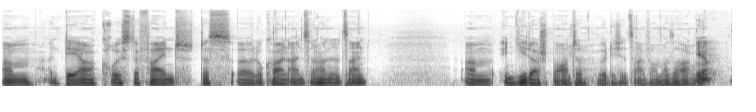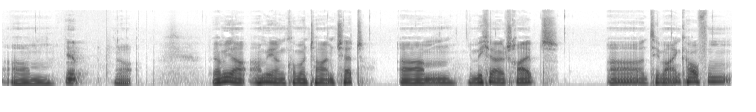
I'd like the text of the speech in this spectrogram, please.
ähm, der größte Feind des äh, lokalen Einzelhandels sein. Ähm, in jeder Sparte, würde ich jetzt einfach mal sagen. Ja. Ähm, ja. ja. Wir haben ja, haben ja einen Kommentar im Chat. Ähm, Michael schreibt, äh, Thema Einkaufen.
